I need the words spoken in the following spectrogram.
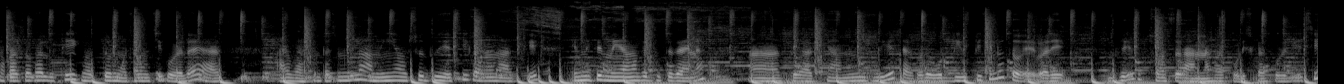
সকাল সকাল উঠেই ঘর তোর মোছামুছি করে দেয় আর আর বাসন টাসনগুলো আমি অবশ্য ধুয়েছি, কারণ আজকে এমনিতে মেয়ে আমাকে ধুতে দেয় না। তো আজকে আমি ধুয়ে তারপরে ওর ডিউটি ছিল তো, এবারে ধুয়ে সমস্ত রান্নাঘর পরিষ্কার করে দিয়েছি।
